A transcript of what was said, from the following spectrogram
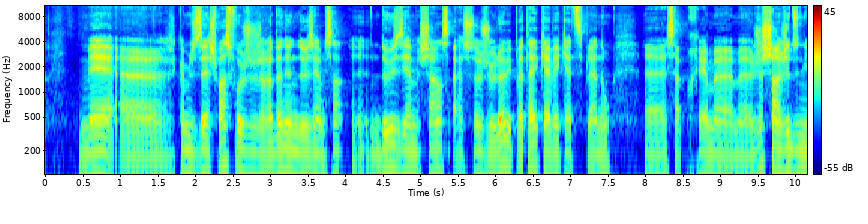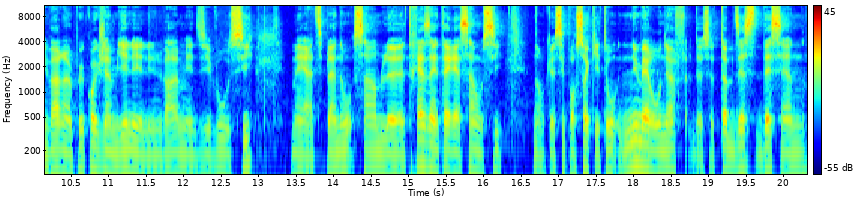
Mais comme je disais, je pense qu'il faut que je redonne une deuxième, chance à ce jeu-là. Et peut-être qu'avec Atiplano, ça pourrait me, juste changer d'univers un peu, quoique j'aime bien les, univers médiévaux aussi. Mais Atiplano semble très intéressant aussi. Donc, euh, c'est pour ça qu'il est au numéro 9 de ce top 10 d'Essen.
